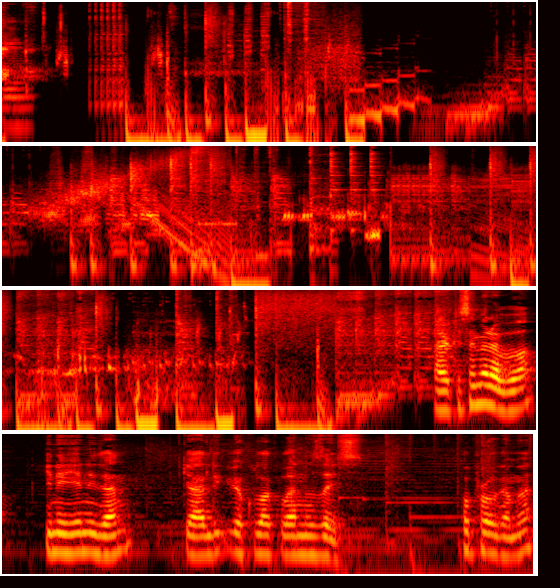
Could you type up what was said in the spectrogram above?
Herkese merhaba. Yine yeniden geldik ve kulaklarınızdayız. Bu programı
